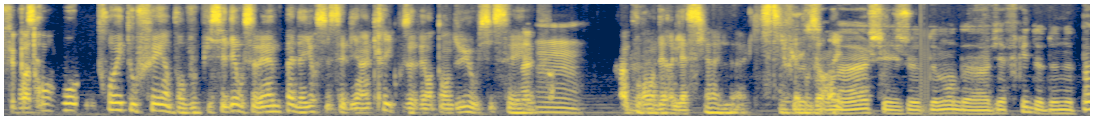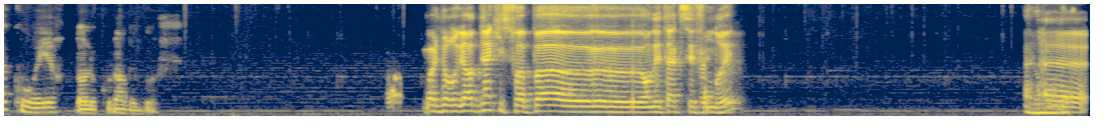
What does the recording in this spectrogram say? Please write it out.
C'est pas trop. trop, trop étouffé hein, pour que vous puissiez dire. Vous savez même pas d'ailleurs si c'est bien un cri que vous avez entendu ou si c'est. Un courant d'air glacial qui siffle à vos sors oreilles. ma hache et je demande à Viafrid de ne pas courir dans le couloir de gauche. Moi, je regarde bien qu'il soit pas euh, en état de s'effondrer. Alors, Euh,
